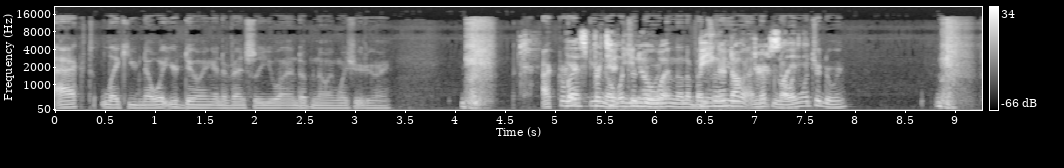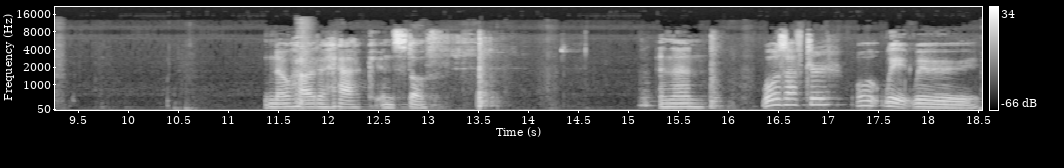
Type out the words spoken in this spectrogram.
Act like you know what you're doing, and eventually you will end up knowing what you're doing. Act like Yes, you know what you you're know doing, what and then eventually you'll end up knowing like. what you're doing. know how to hack and stuff. And then, what was after? Oh, wait, wait, wait, wait.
